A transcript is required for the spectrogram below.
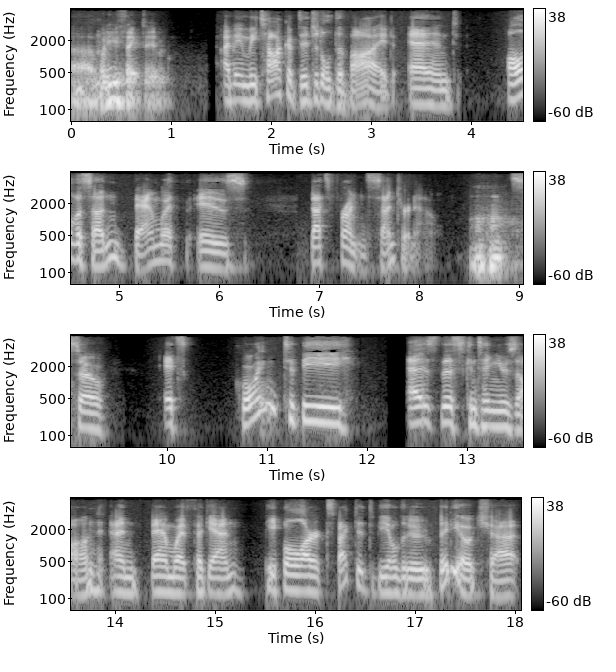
Uh, mm-hmm. What do you think, David? I mean, we talk of digital divide, and all of a sudden, bandwidth is that's front and center now. Mm-hmm. So it's going to be as this continues on and bandwidth again, people are expected to be able to do video chat.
